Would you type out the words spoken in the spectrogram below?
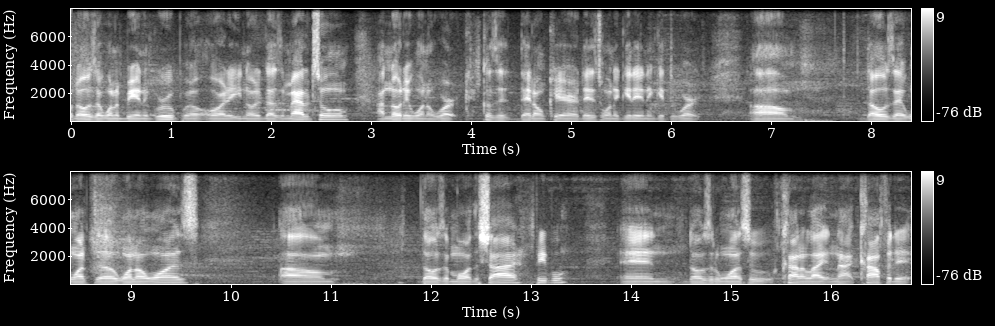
for those that want to be in a group or, or you know it doesn't matter to them, I know they want to work because they don't care. They just want to get in and get to work. Um, those that want the one on ones, um, those are more the shy people, and those are the ones who kind of like not confident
